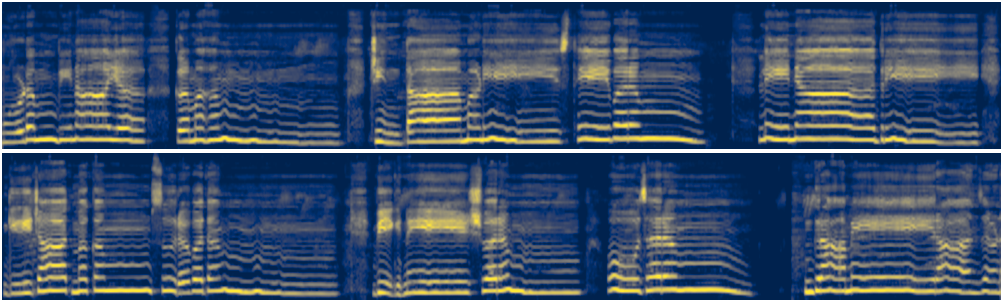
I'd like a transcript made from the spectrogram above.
मुरुडं विनायकमहं चिन्तामणिस्थेवरं लेण्याद्री गिरिजात्मकं सुरवदं विघ्नेश्वरम् ओझरं ग्रामे राञ्जण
